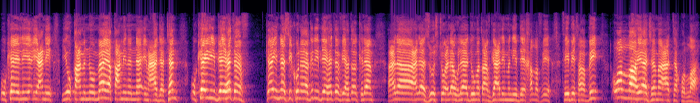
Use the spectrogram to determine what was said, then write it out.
وكاين اللي يعني يوقع منه ما يقع من النائم عادة وكاين اللي يبدأ يهتف. كاين الناس يكون قريب يبدأ يهتف يهضر كلام على على زوجته على أولاده ما تعرف كاع من يبدأ يخلط في في بيت ربي. والله يا جماعة اتقوا الله.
